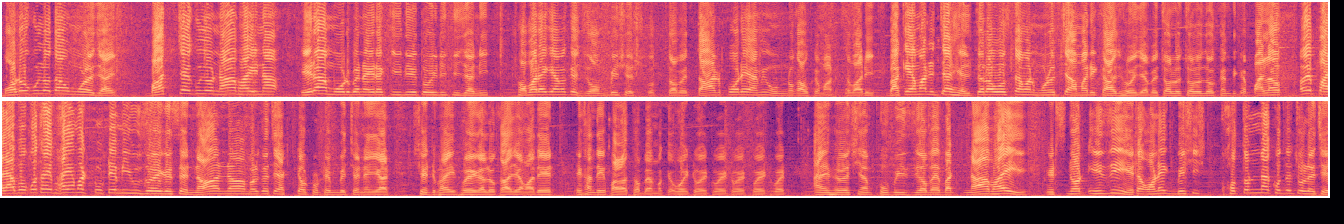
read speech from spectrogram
বড়গুলো তাও মরে যায় বাচ্চাগুলো না ভাই না এরা মরবে না এরা কি দিয়ে তৈরি কি জানি। সবার আগে আমাকে জম্বি শেষ করতে হবে, তারপরে আমি অন্য কাউকে মারতে পারি। বাকি আমার যা হেলথের অবস্থা, আমার মনে হচ্ছে আমারই কাজ হয়ে যাবে। চলো চলো, ওখান থেকে পালাও। আরে, পালাবো কোথায় ভাই? আমার টোটেম ইউজ হয়ে গেছে। না না, আমার কাছে একটাও টোটেম বেঁচে নেই আর। সেট ভাই, হয়ে গেল কাজ আমাদের। এখান থেকে পালাতে হবে আমাকে। Wait wait wait wait wait wait আমি ভেবেছিলাম খুব ইজি হবে বাট না ভাই ইটস নট ইজি এটা অনেক বেশি খতরনাক হতে চলেছে।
